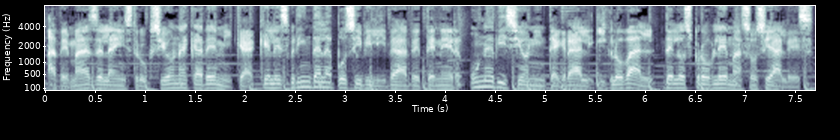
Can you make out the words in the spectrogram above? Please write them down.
además de la instrucción académica que les brinda la posibilidad de tener una visión integral y global de los problemas sociales.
